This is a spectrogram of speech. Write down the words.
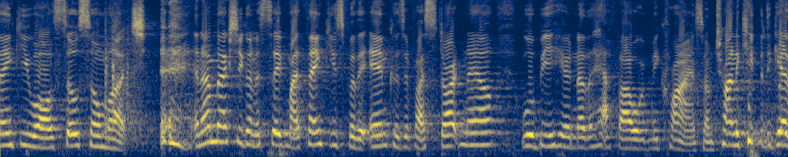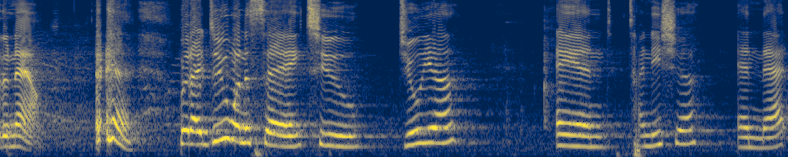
Thank you all so, so much. and I'm actually going to save my thank yous for the end because if I start now, we'll be here another half hour with me crying. So I'm trying to keep it together now. but I do want to say to Julia and Tynesha and Nat,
